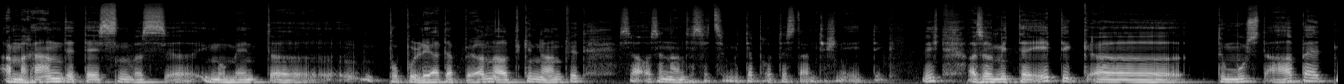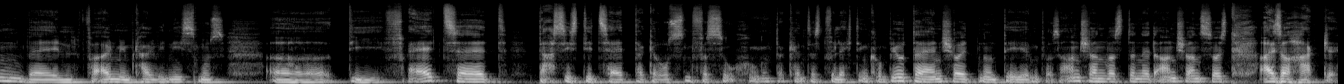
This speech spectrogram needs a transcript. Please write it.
am Rande dessen, was äh, im Moment äh, populär der Burnout genannt wird, ist eine Auseinandersetzung mit der protestantischen Ethik. Nicht? Also mit der Ethik, äh, du musst arbeiten, weil vor allem im Calvinismus äh, die Freizeit, das ist die Zeit der großen Versuchung. Und da könntest du vielleicht den Computer einschalten und dir irgendwas anschauen, was du nicht anschauen sollst. Also hackel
